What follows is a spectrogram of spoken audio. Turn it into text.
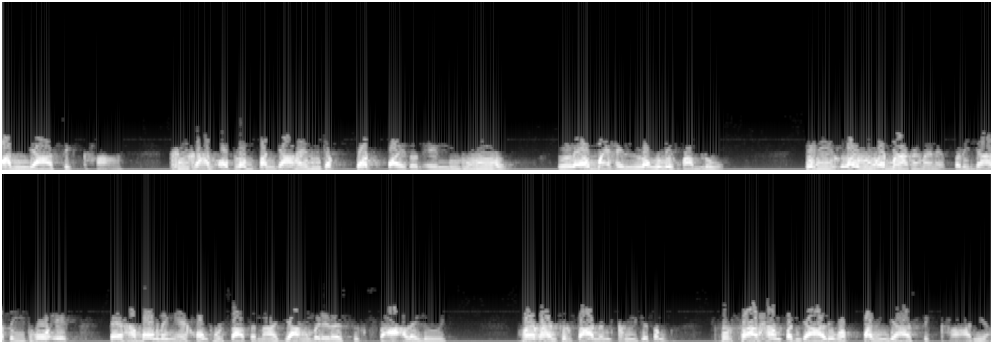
ปัญญาสิกขา คือการอบรมปัญญาให้รู้จักปลดปล่อยตนเองรู้ แล้วไม่ให้หลงในความรู้เดี๋ยวนี้เรารู้กันมากทั้งนั้นเนี่ยปริญญาตีโทเอกแต่ถ้ามองในแง่ของพุทธศาสนายังไม่ได้ศึกษาอะไรเลย เพราะการศึกษานั้นคือจะต้อง ศึกษาทางปัญญาเรียกว่าปัญญาศิกขาเนี่ย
